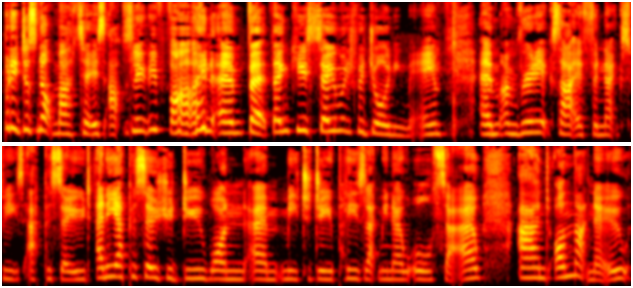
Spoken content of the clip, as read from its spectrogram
but it does not matter. It's absolutely fine. Um, but thank you so much for joining me. Um, i'm really excited for next week's episode. Any episodes you do want um, me to do please let me know also and on that note,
